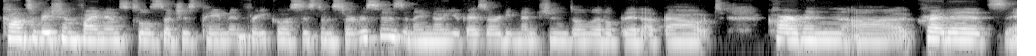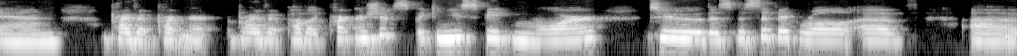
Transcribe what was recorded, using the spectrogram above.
conservation finance tools such as payment for ecosystem services. And I know you guys already mentioned a little bit about carbon uh, credits and private partner, private public partnerships, but can you speak more to the specific role of uh,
